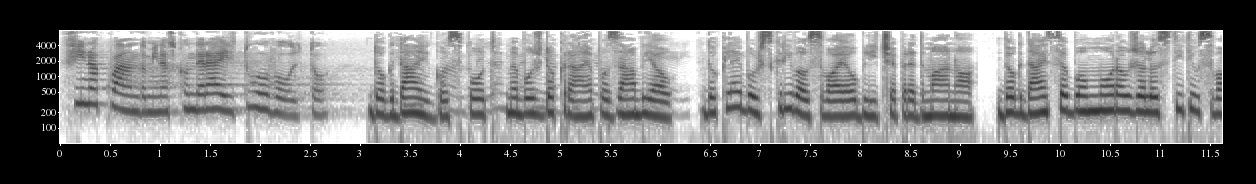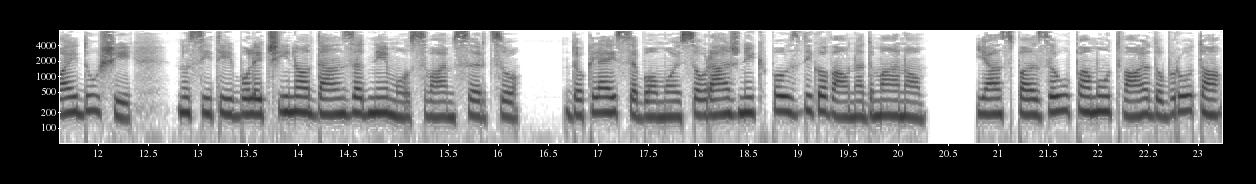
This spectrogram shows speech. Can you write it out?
Fino a quando mi nasconderai il tuo volto? Dokdaj, Gospod, me boš do kraja pozabljal? Doklej boš skrival svoje obliče pred mano? Dokdaj se bom moral žalostiti v svoji duši, nositi bolečino dan za dnem v svojem srcu? Doklej se bo moj sovražnik povzdigoval nad mano? Jaz pa zaupam v tvojo dobroto,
